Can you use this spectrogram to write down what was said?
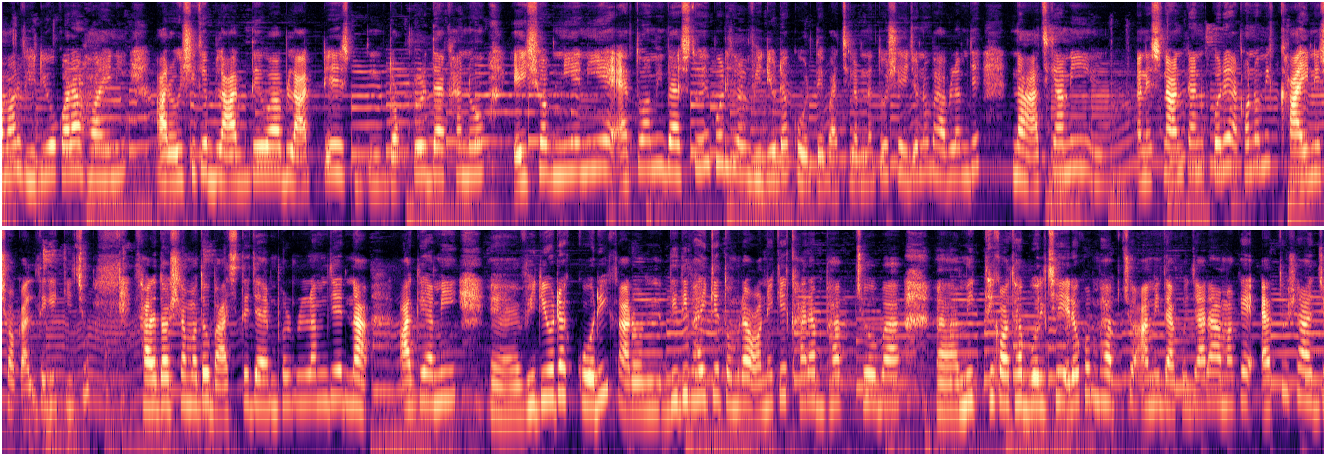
আমার ভিডিও করা হয়নি। আর ঐশীকে ব্লাড দেওয়া ব্লাড টেস্ট ডক্টর দেখানো, এইসব নিয়ে নিয়ে এত আমি ব্যস্ত হয়ে পড়েছিলাম, ভিডিওটা করতে পারছিলাম না। তো সেই জন্য ভাবলাম যে, না, আজকে আমি মানে স্নান টান করে এখন আমি খাইনি সকাল থেকে কিছু। সাড়ে দশটার মতো বাঁচতে যাই আমি বললাম যে, না, আগে আমি ভিডিওটা করি, কারণ দিদিভাইকে তোমরা অনেকে খারাপ ভাবছ বা মিথ্যে কথা বলছে, এরকম ভাবছ। আমি দেখো, যারা আমাকে এত সাহায্য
